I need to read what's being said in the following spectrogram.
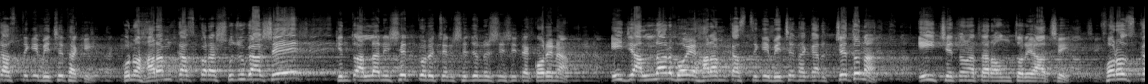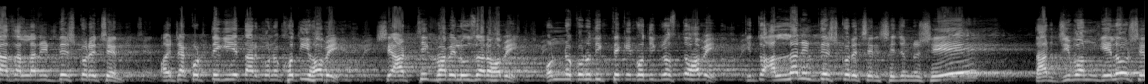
কাজ থেকে বেঁচে থাকে। কোনো হারাম কাজ করার সুযোগ আসে, কিন্তু আল্লাহ নিষেধ করেছেন, সেজন্য সে সেটা করে না। এই যে আল্লাহর ভয়ে হারাম কাজ থেকে বেঁচে থাকার চেতনা, এই চেতনা তার অন্তরে আছে। ফরজ কাজ আল্লাহ নির্দেশ করেছেন, ওইটা করতে গিয়ে তার কোনো ক্ষতি হবে, সে আর্থিকভাবে লুজার হবে, অন্য কোনো দিক থেকে ক্ষতিগ্রস্ত হবে, কিন্তু আল্লাহ নির্দেশ করেছেন, সেজন্য সে তার জীবন গেলেও সে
